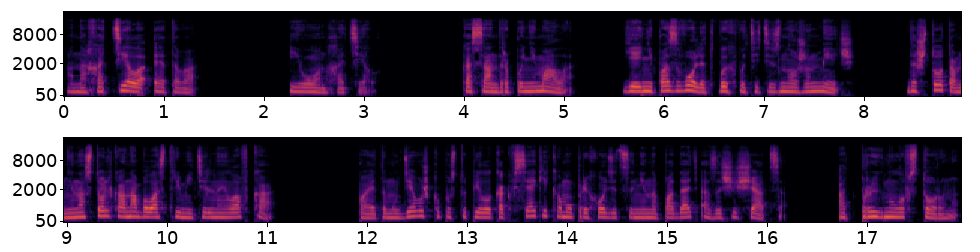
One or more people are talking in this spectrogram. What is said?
Она хотела этого. И он хотел. Кассандра понимала. Ей не позволят выхватить из ножен меч. Да что там, не настолько она была стремительна и ловка. Поэтому девушка поступила как всякий, кому приходится не нападать, а защищаться. Отпрыгнула в сторону.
